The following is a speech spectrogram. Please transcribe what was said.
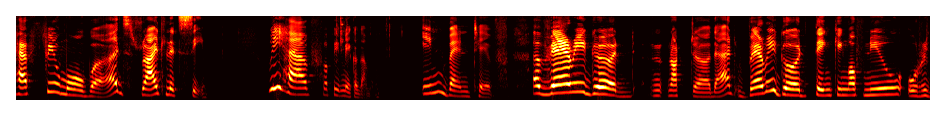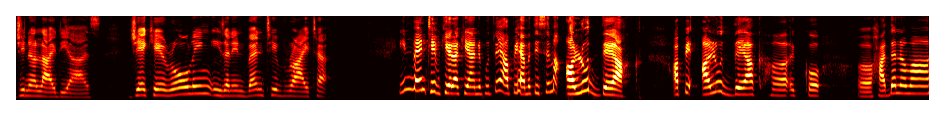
have few more words, right? Let's see. We have, inventive, a very good, not uh, that, very good thinking of new original ideas. J.K. Rowling is an inventive writer. ඉන්වෙන්ටිව් කියලා කියන්න පුතේ අපි හැමතිස්සෙම අලුත් දෙයක් අපි අලුත් දෙයක් එක්කෝ හදනවා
